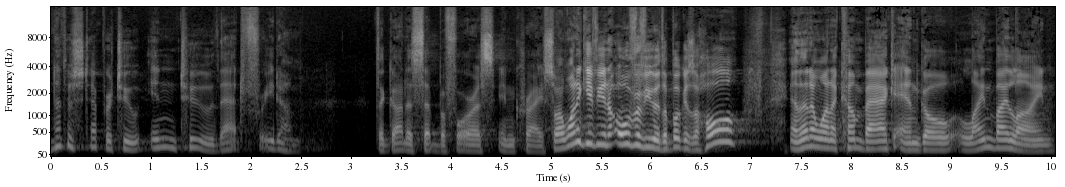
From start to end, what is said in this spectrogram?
another step or two into that freedom that God has set before us in Christ. So, I want to give you an overview of the book as a whole, and then I want to come back and go line by line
